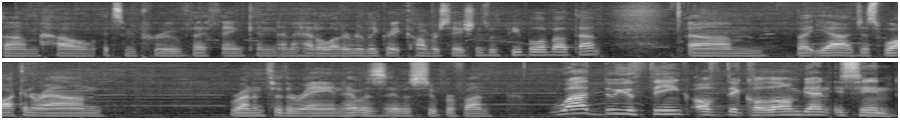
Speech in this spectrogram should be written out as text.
um, how it's improved. I think, and, and I had a lot of really great conversations with people about that. Um, but yeah, just walking around, running through the rain, it was it was super fun. What do you think of the Colombian scene?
